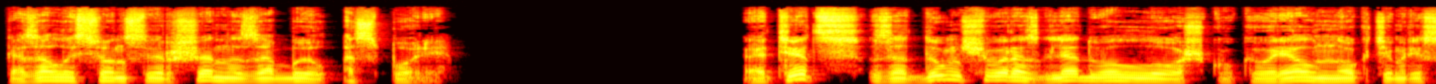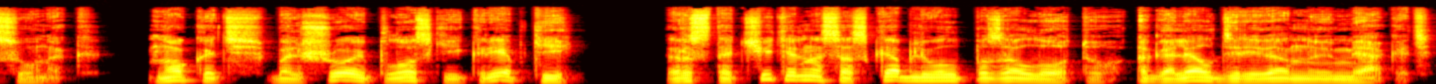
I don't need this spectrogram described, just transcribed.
Казалось, он совершенно забыл о споре. Отец задумчиво разглядывал ложку, ковырял ногтем рисунок. Ноготь, большой, плоский и крепкий, расточительно соскабливал по золоту, оголял деревянную мякоть.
